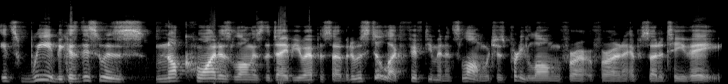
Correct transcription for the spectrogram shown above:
it's weird because this was not quite as long as the debut episode, but it was still like 50 minutes long, which is pretty long for for an episode of TV.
